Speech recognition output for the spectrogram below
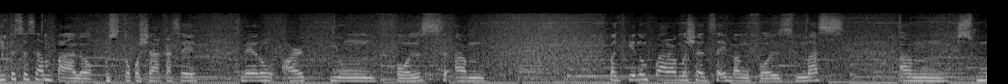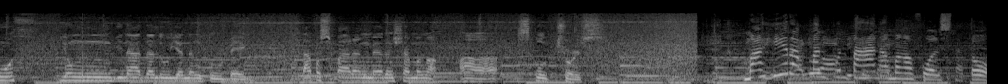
Dito sa Sampaloc, gusto ko siya kasi merong art yung falls. Um, pag kinumpara mo siya sa ibang falls, mas um, smooth yung dinadaluyan ng tubig. Tapos parang meron siya mga ah, sculptures. Mahirap man puntahan ang mga falls na to.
